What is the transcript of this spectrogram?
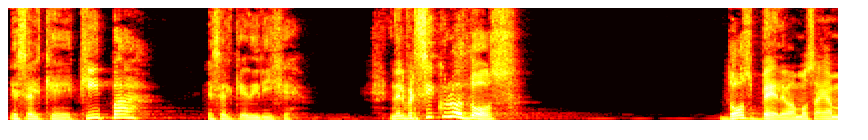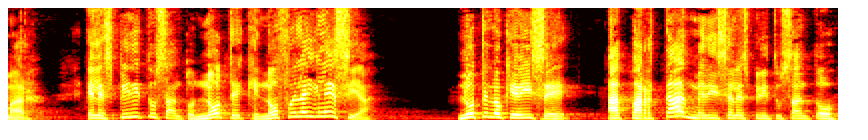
es el que equipa, es el que dirige. En el versículo 2, 2b le vamos a llamar, el Espíritu Santo, note que no fue la iglesia, note lo que dice, apartad, me dice el Espíritu Santo,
